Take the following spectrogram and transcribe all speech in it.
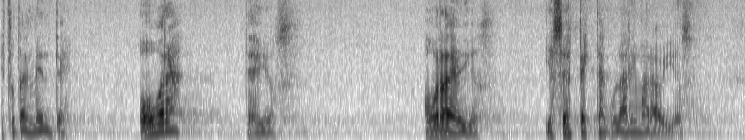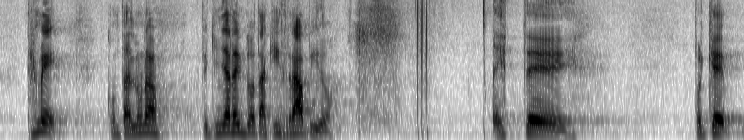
Es totalmente obra de Dios. Obra de Dios. Y eso es espectacular y maravilloso. Déjeme contarle una pequeña anécdota aquí rápido. Este, porque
